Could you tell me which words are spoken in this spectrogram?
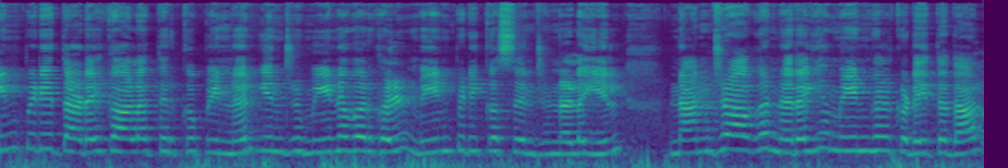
மீன்பிடி தடை காலத்திற்கு பின்னர் இன்று மீனவர்கள் மீன்பிடிக்க சென்ற நிலையில் நன்றாக நிறைய மீன்கள் கிடைத்ததால்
